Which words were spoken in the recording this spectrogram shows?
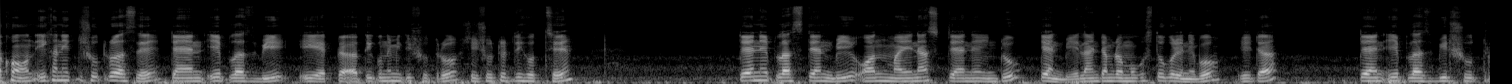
এখন এখানে একটি সূত্র আছে টেন এ প্লাস বি এই একটা ত্রিকোণমিতির সূত্র, সেই সূত্রটি হচ্ছে ten A plus ten B one minus ten A into ten B এই লাইনটা আমরা মুখস্থ করে নেব। এটা টেন এ প্লাস বির সূত্র।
